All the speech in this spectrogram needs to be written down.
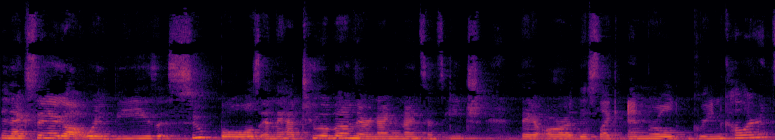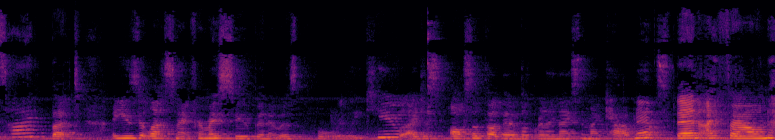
The next thing I got were these soup bowls and they had two of them. They were 99 cents each. They are this like emerald green color inside, but I used it last night for my soup and it was really cute. I just also thought they would look really nice in my cabinets. Then I found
